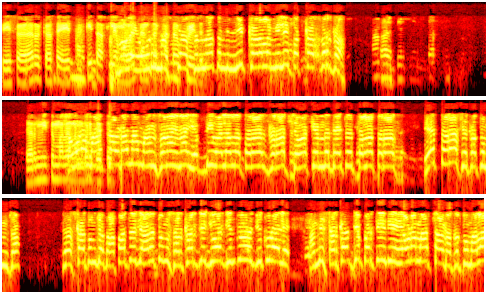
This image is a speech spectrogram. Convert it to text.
ते सर कसं आहे थकीत मला असल्यामुळे एवढी त्यांचं मस्ती कसं असेल प्रेझ- ना तर मी नीट करायला मिले पत्ता बरं का? सर मी तुम्हाला एवढा नंबर मात देतो. काढा ना माणसं आहे ना एफडी वाल्याला त्रास जरा सेवा केंद्र द्यायचं त्याला त्रास. हे त्रास आहे का तुमचा? का तुमच्या बापाचं ज्याला तुम्ही सरकारचे जीवावर जिंतू जितू राहिले. आम्ही सरकारचे प्रतिनिधी आहे. एवढा मात तर तुम्हाला.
